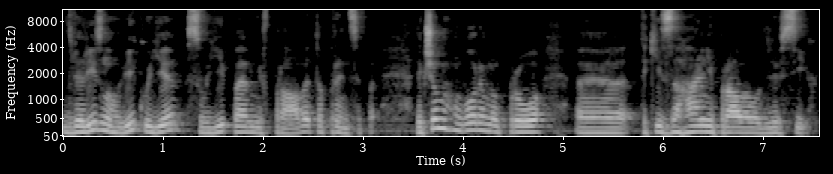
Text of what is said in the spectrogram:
для різного віку є свої певні вправи та принципи. Якщо ми говоримо про е, такі загальні правила для всіх.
